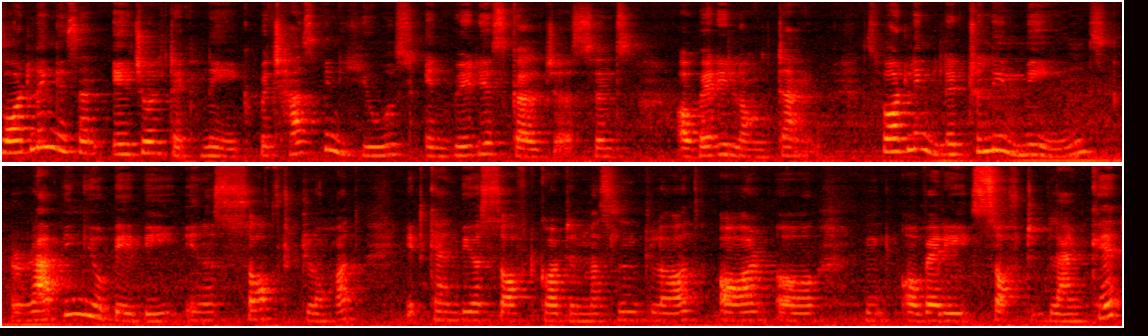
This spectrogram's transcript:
Swaddling is an age-old technique which has been used in various cultures since a very long time. Swaddling literally means wrapping your baby in a soft cloth. It can be a soft cotton muslin cloth or a, a very soft blanket.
